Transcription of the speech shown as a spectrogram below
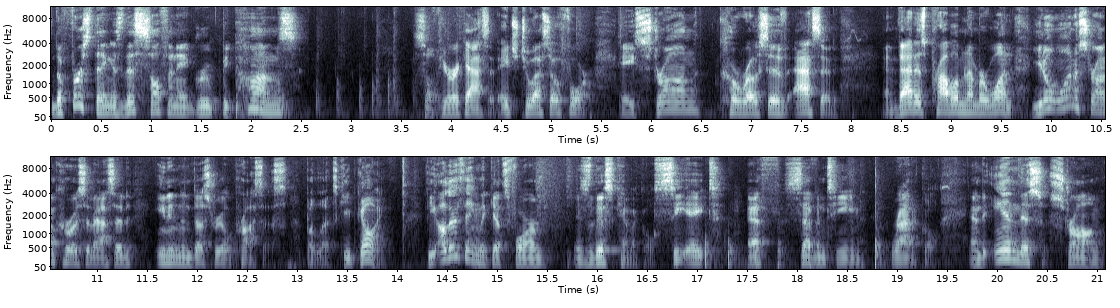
The first thing is this sulfonate group becomes sulfuric acid, H2SO4, a strong corrosive acid. And that is problem number one. You don't want a strong corrosive acid in an industrial process. But let's keep going. The other thing that gets formed is this chemical, C8F17 radical. And in this strong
